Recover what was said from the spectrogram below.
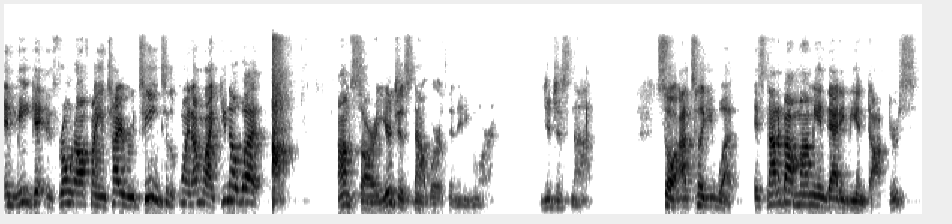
and me getting thrown off my entire routine to the point I'm like, you know what? I'm sorry, you're just not worth it anymore. You're just not. So I'll tell you what, it's not about mommy and daddy being doctors.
